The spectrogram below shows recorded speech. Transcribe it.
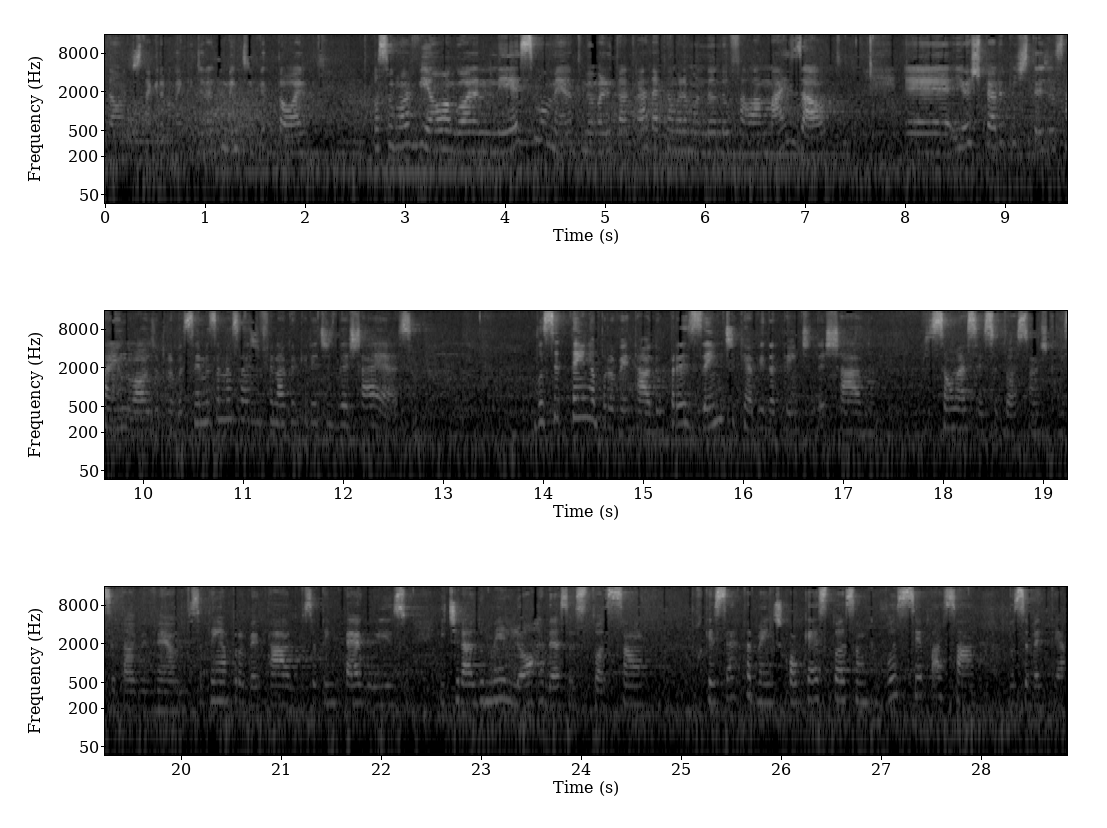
então a gente está gravando aqui diretamente de Vitória passando um avião agora, nesse momento. Meu marido está atrás da câmera mandando eu falar mais alto. É, e eu espero que esteja saindo o áudio para você, mas a mensagem final que eu queria te deixar é essa. Você tem aproveitado o presente que a vida tem te deixado, que são essas situações que você está vivendo? Você tem aproveitado, você tem pego isso e tirado o melhor dessa situação? Porque certamente qualquer situação que você passar, você vai ter a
